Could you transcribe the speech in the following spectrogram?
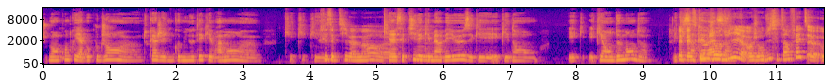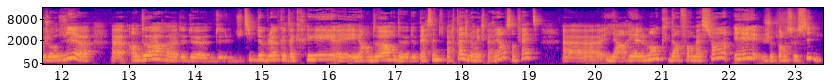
je me rends compte qu'il y a beaucoup de gens, euh, en tout cas j'ai une communauté qui est vraiment... Euh, qui, qui, qui, réceptive à mort. Qui est réceptive et qui est mm. merveilleuse et qui est, qui est dans... Et, qui est en demande. Et parce qu'aujourd'hui, aujourd'hui, c'est un fait. Aujourd'hui, en dehors de, de, du type de blog que tu as créé et, en dehors de, personnes qui partagent leur expérience, en fait, euh, il y a un réel manque d'informations et je pense aussi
